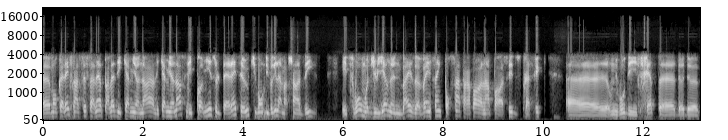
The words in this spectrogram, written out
euh, mon collègue Francis Alain parlait des camionneurs. Les camionneurs, c'est les premiers sur le terrain, c'est eux qui vont livrer la marchandise. Et tu vois, au mois de juillet, on a une baisse de 25% par rapport à l'an passé du trafic euh, au niveau des frettes euh, de, de,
